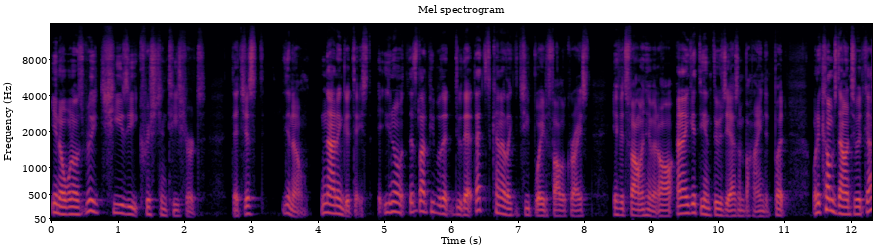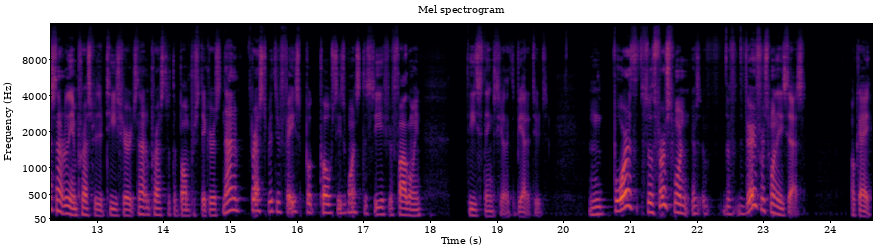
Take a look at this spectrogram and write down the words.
you know, one of those really cheesy Christian t-shirts that just, you know, not in good taste. You know, there's a lot of people that do that. That's kind of like the cheap way to follow Christ if it's following him at all. And I get the enthusiasm behind it, but when it comes down to it, God's not really impressed with your t-shirts, not impressed with the bumper stickers, not impressed with your Facebook posts. He wants to see if you're following these things here, like the Beatitudes. And fourth, so the first one, the very first one that he says, okay,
